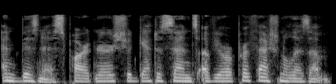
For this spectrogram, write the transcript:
and business partners should get a sense of your professionalism.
